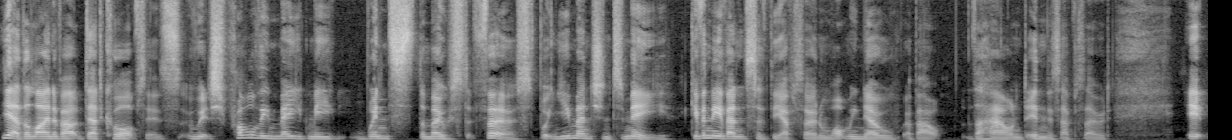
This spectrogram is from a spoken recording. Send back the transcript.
Yeah, the line about dead corpses, which probably made me wince the most at first, but you mentioned to me, given the events of the episode and what we know about the hound in this episode, it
